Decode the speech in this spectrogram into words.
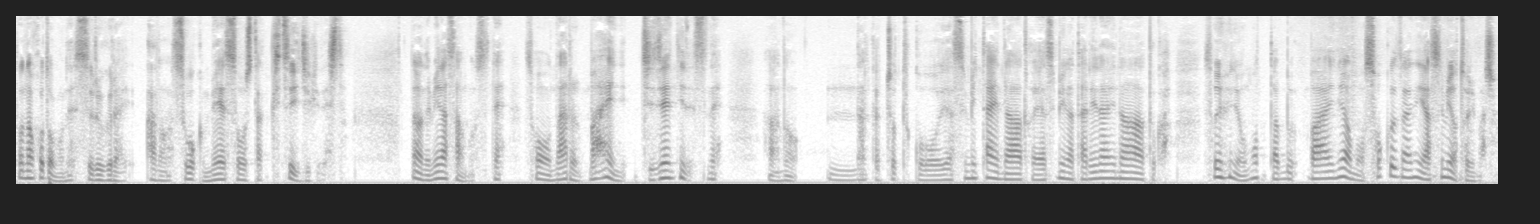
そんなこともね、するぐらい、あの、すごく迷走したきつい時期でした。なので皆さんもですね、そうなる前に、事前にですね、あの、なんかちょっとこう休みたいなとか休みが足りないなとかそういうふうに思った場合にはもう即座に休みを取りましょ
